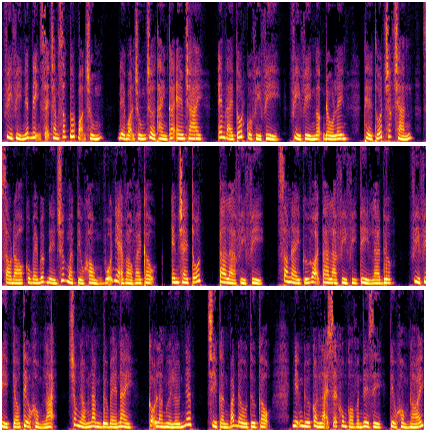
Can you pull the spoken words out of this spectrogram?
Phỉ Phỉ nhất định sẽ chăm sóc tốt bọn chúng, để bọn chúng trở thành các em trai, em gái tốt của Phỉ Phỉ. Phỉ Phỉ ngậm đầu lên, thể thốt chắc chắn. Sau đó cô bé bước đến trước mặt Tiểu Khổng, vỗ nhẹ vào vai cậu. Em trai tốt, ta là Phỉ Phỉ, sau này cứ gọi ta là Phỉ Phỉ tỷ là được. Phỉ Phỉ kéo Tiểu Khổng lại. Trong nhóm năm đứa bé này, cậu là người lớn nhất, chỉ cần bắt đầu từ cậu, những đứa còn lại sẽ không có vấn đề gì. Tiểu Khổng nói,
